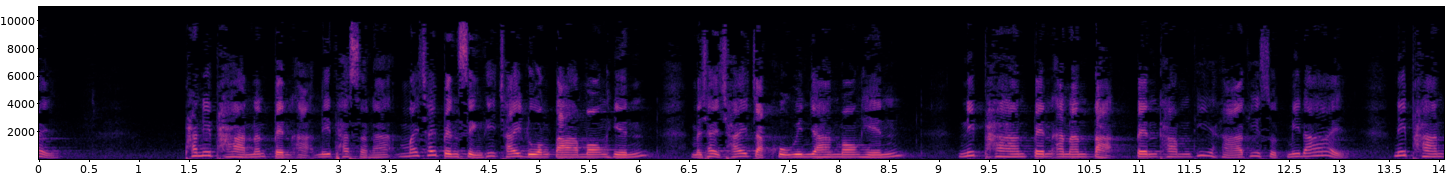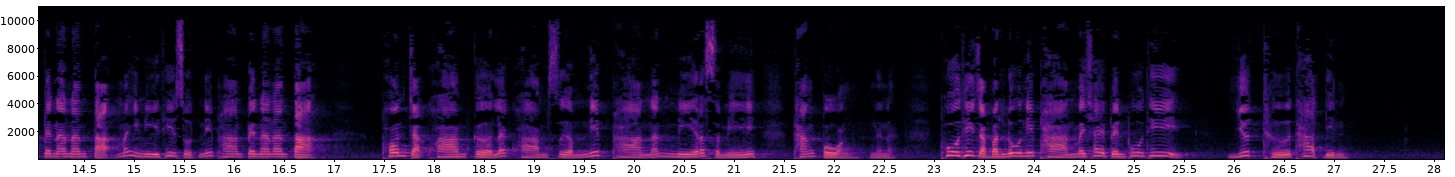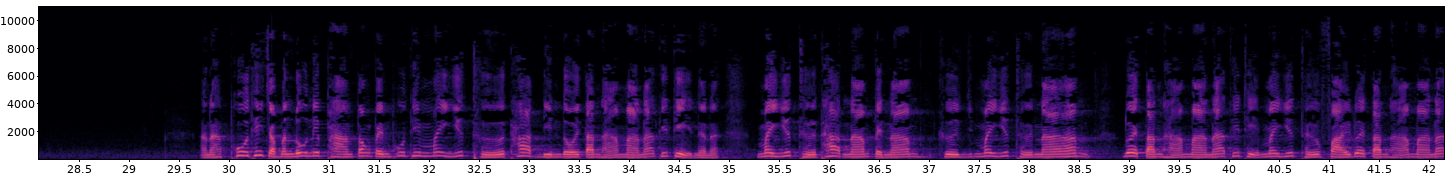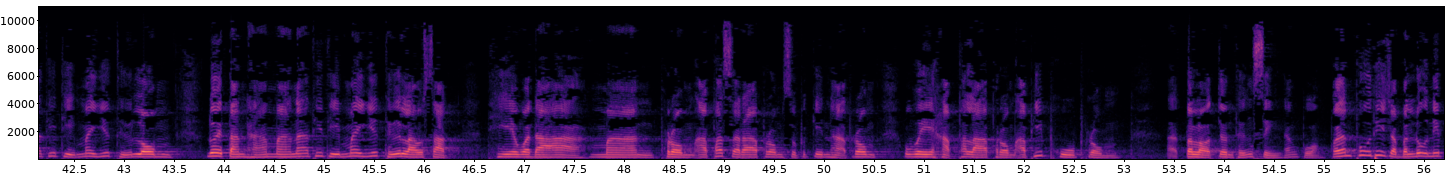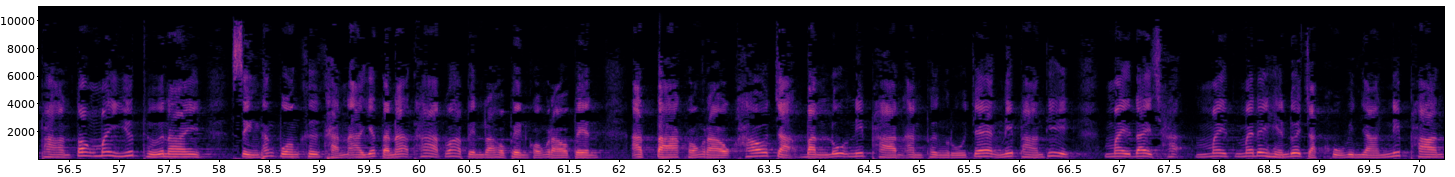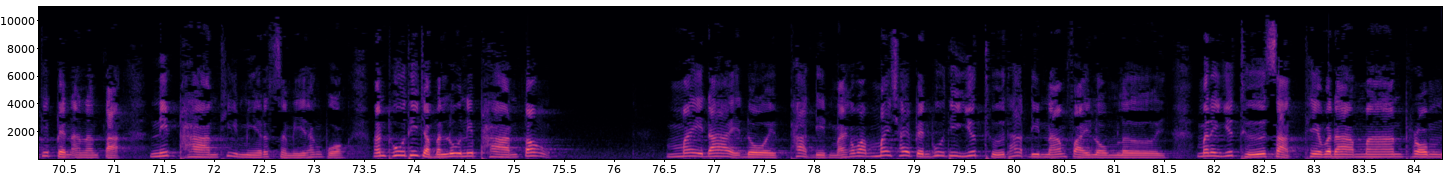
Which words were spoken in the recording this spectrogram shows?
พระนิพพานนั้นเป็นอนิทัศนะ ไม่ใช่เป็นสิ่งที่ใช้ดวงตามองเห็น ไม่ใช่ใช้จักขูวิญญาณมองเห็น นิพพานเป็นอนันตะเป็นธรรมที่หาที่สุดไม่ได้ นิพพานเป็นอนันตะไม่มีที่สุด นิพพานเป็นอนันตะ พ้นจากความเกิดและความเสื่อมนิพพานนั้นมีรัศมีทั้งปวงเนี่ยนะผู้ที่จะบรรลุนิพพานไม่ใช่เป็นผู้ที่ยึดถือธาตุดินนนะผู้ที่จะบรรลุนิพพานต้องเป็นผู้ที่ไม่ยึดถือธาตุดินโดยตัณหามานะทิฏฐิเนี่ยนะไม่ยึดถือธาตุน้ำเป็นน้ำคือไม่ยึดถือน้ำด้วยตัณหามานะทิฏฐิ ไม่ยึดถือไฟด้วยตัณหามานะทิฏฐิ ไม่ยึดถือลม ด้วยตัณหามานะทิฏฐิ ไม่ยึดถือเหล่าสัตว์ เทวดา มารพรมอภัสราพรม สุภกินหพรม เวหัพลาพรม อภิภูพรม ตลอดจนถึงสิ่งทั้งปวง เพราะฉะนั้นผู้ที่จะบรรลุนิพพานต้องไม่ยึดถือในสิ่งทั้งปวง คือขันอายตนะธาตุว่าเป็นเราเป็นของเราเป็นอัตตาของเราเขาจะบรรลุนิพพานอันพึงรู้แจ้ง นิพพานที่ไม่ได้ไม่ไม่ได้เห็นด้วยจักขูวิญญาณ นิพพานที่เป็นอนันตะ นิพพานที่มีรัศมีทั้งปวงมันผู้ที่จะบรรลุนิพพานต้อง ไม่ได้โดยธาตุดินหมายความว่าไม่ใช่เป็นผู้ที่ยึดถือธาตุดินน้ำไฟลมเลย ไม่ได้ยึดถือสัตว์ เทวดามารพรม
